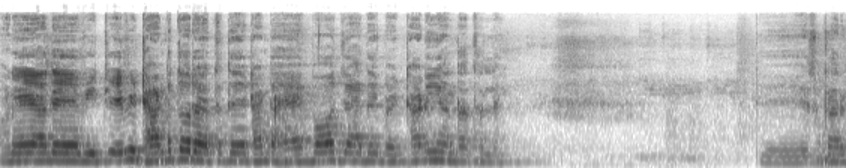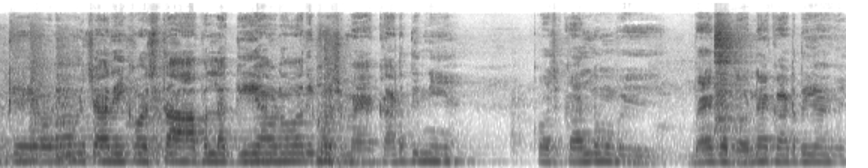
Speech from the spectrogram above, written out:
ਹੁਣ ਇਹ ਆਦੇ ਵੀ, ਇਹ ਵੀ ਠੰਡ ਤੋਂ ਰਹਿਤ ਠੰਡ ਹੈ ਬਹੁਤ ਜ਼ਿਆਦਾ, ਬੈਠਾ ਨਹੀਂ ਜਾਂਦਾ ਥੱਲੇ। ਤੇ ਇਸ ਕਰਕੇ ਉਹਨਾਂ ਵਿਚਾਰੀ ਕੁਛ ਤਾਂ ਆਪ ਲੱਗੀ ਆ, ਹੁਣ ਉਹਦੀ ਕੁਛ ਮੈਂ ਕੱਢ ਦਿੰਨੀ ਆ। ਕੁਝ ਕੱਲ ਨੂੰ ਵੀ ਬਹਿ ਕੇ ਦੋਨੇ ਕੱਢ ਦਿਆਂਗੇ।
